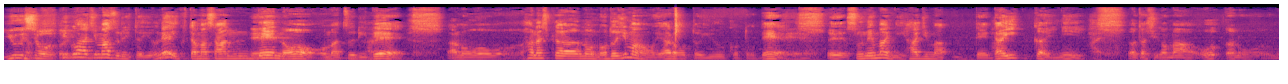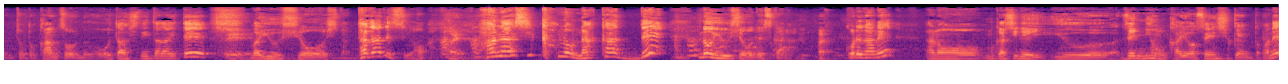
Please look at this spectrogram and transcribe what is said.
優勝という。菊八祭りというね生玉さんでのお祭りで、あの話し家の「のど自慢」をやろうということで、ええ。ー数年前に始まって第1回にはい。私がまあおあのちょっと感想を歌わせていただいて、ええ。まあ、優勝した。ただですよ、はい。話し家の中での優勝ですから、はい。これがねあの昔で言う全日本歌謡選手権とかね。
